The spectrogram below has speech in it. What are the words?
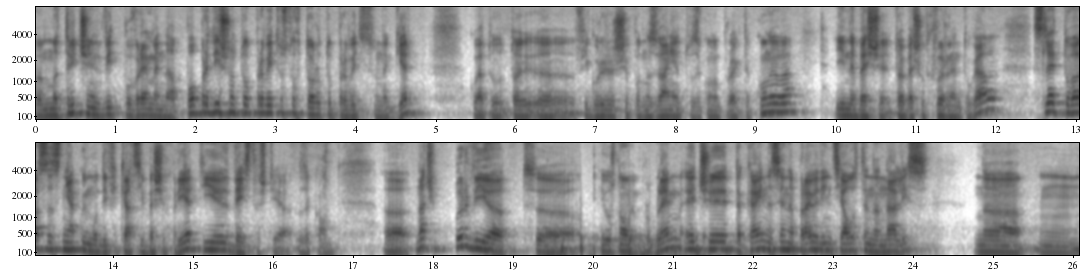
матричен вид по време на по-предишното правителство, второто правителство на ГЕРБ, която той а, фигурираше под названието законопроекта Кунева и не беше, той беше отхвърлен тогава. След това с някои модификации беше прият и е действащия закон. А, значи първият а, и основен проблем е, че така и не се направи един цялостен анализ на м-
